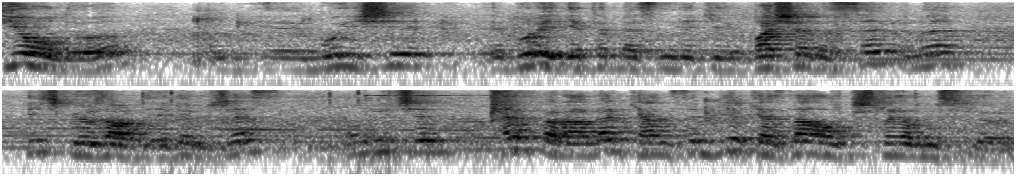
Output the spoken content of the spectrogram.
CEO'luğu, e, bu işi e, buraya getirmesindeki başarısını hiç göz ardı edemeyeceğiz. Onun için hep beraber kendisini bir kez daha alkışlayalım istiyorum.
